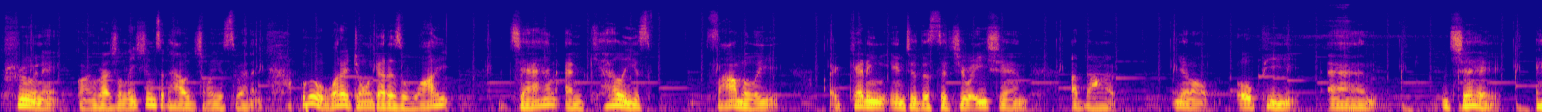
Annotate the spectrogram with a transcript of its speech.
pruning. Congratulations have a joyous wedding. Ooh, what I don't get is why Dan and Kelly's family getting into the situation about, you know, OP and Jay.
